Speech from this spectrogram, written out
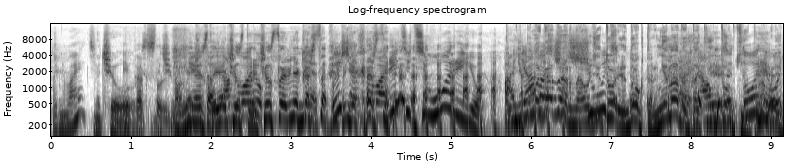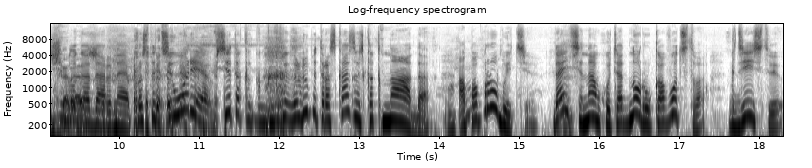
Понимаете? Началось, И как началось. Я чувствую, я чувствую, чувствую, мне нет, кажется, вы мне сейчас кажется- говорите теорию, а я вас Неблагодарная чуть-чуть... аудитория, доктор, не надо такие тонкие Аудитория очень благодарная. Просто теория, все так любят рассказывать, как надо. А попробуйте. Дайте нам хоть одно руководство к действию.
